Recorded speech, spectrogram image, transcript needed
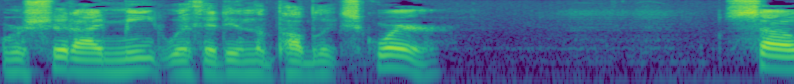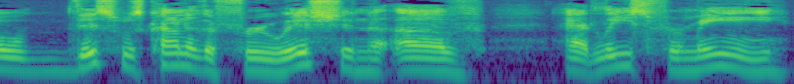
or should I meet with it in the public square. So this was kind of the fruition of, at least for me,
